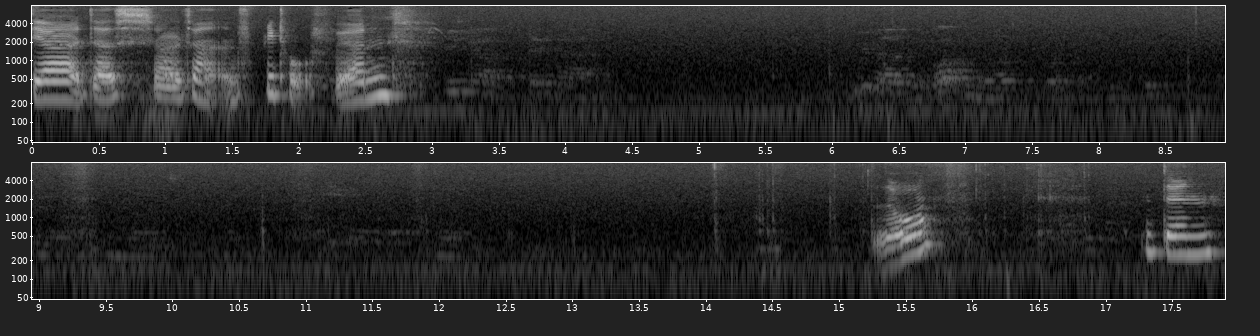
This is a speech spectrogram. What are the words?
der, das sollte ein Friedhof werden. So. Und dann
